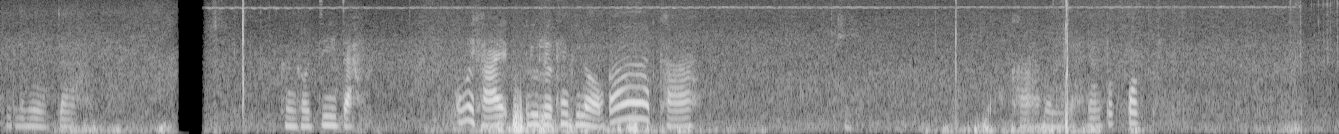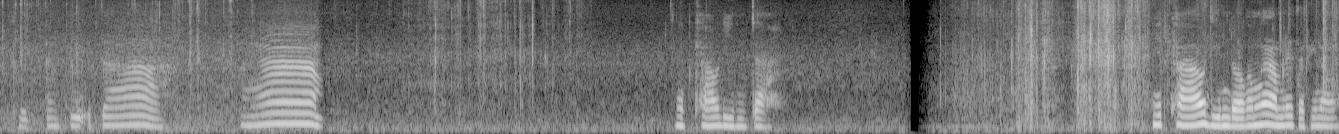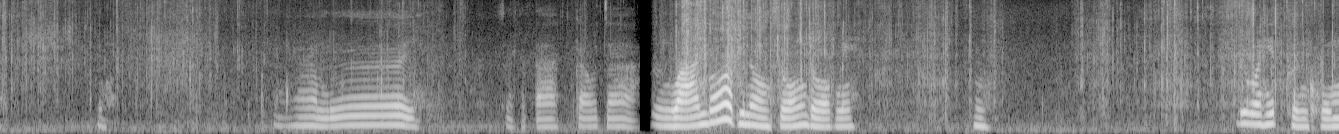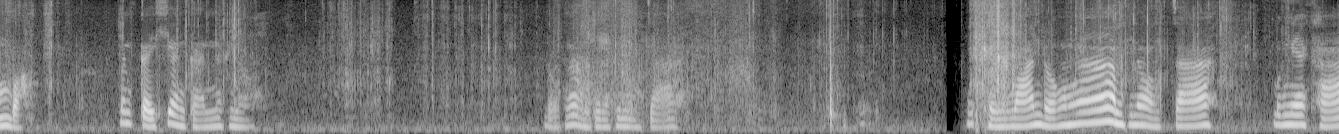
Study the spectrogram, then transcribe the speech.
เห็ดละงกจ้ะเพิ่นเขาจี้จ้ะโอ้ยขายอยู่เลือกแค่พี่น้องป้าดขาขามันจะดังป๊อกป๊อกเห็ดตังปุจ้างามเห็ดขาวดินจ้ะเห็ดขาวดินดอกงามๆเลยจ้ะพี่น้องงามเลย ใส่กระตาเกาจ้าเอิงหวานบ่พี่น้องสองดอกนี่หรือว่าเฮ็ดเผิงคมบ่ มันไก่เคียงกันนะพี่น้อง ดอกงามตัวละพี่น้องจ้าเฮ็ดเผิงหวานดอกงามพี่น้องจ้าเบิ่งแน่ขา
